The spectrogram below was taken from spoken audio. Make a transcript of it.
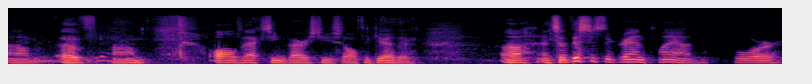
um, of um, all vaccine virus use altogether. and so this is the grand plan for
